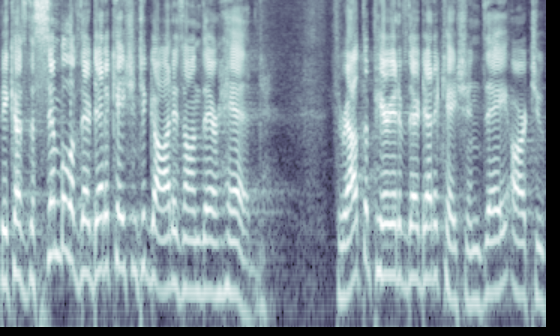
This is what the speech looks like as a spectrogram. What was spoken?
because the symbol of their dedication to God is on their head. Throughout the period of their dedication, they are to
